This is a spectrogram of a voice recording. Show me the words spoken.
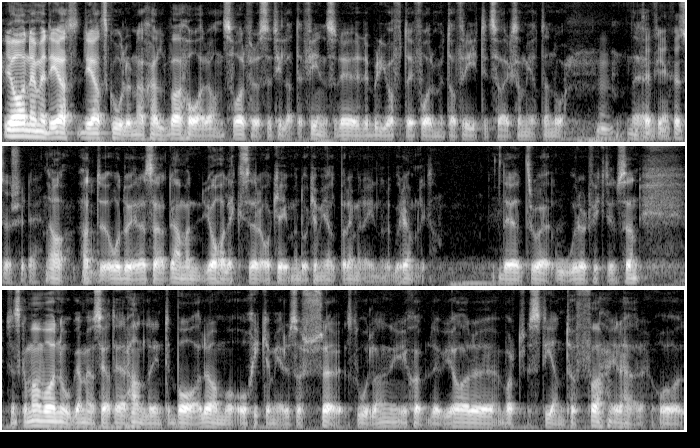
Ja, nej, men det är, att, det är att skolorna själva har ansvar för att se till att det finns. Och det, det blir ofta i form av fritidsverksamheten då. Mm, det, det finns resurser där. Ja, att, och då är det så här att ja, men jag har läxor, okej, men då kan vi hjälpa dig med det innan du går hem. Liksom. Det tror jag är oerhört viktigt. Sen, sen ska man vara noga med att säga att det här handlar inte bara om att, att skicka mer resurser. Skolan i Skövde, vi har eh, varit stentuffa i det här och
